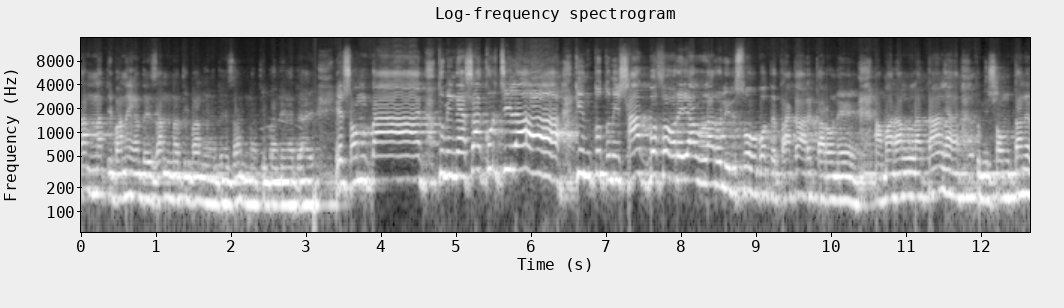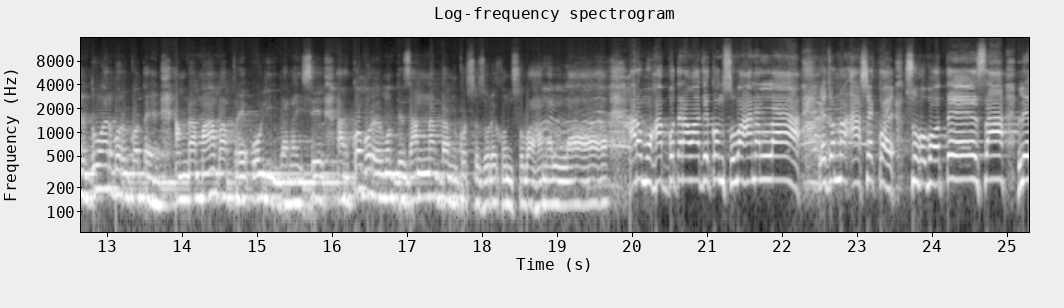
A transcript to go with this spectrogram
জান্নাতি বানিয়ে দেয়, জান্নাতি বানিয়ে দেয়, জান্নাতি বানিয়ে দেয়। এ সন্তান, তুমি নেশা করছিলা, কিন্তু তুমি সাত বছর এই আল্লাহর অলির সোহবতে থাকার কারণে আমার আল্লাহ তালা তুমি সন্তানের দোয়ার বরকতে আমরা মা বাপরে অলি বানাইছে আর কবরের মধ্যে জান্নাত দান করছে জোরে কোন সুবাহান আল্লাহ আর মোহাব্বতের আওয়াজে কোন সুবাহান আল্লাহ এজন্য আসে কয়, সোহবতে সা সালে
